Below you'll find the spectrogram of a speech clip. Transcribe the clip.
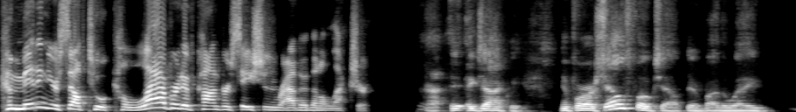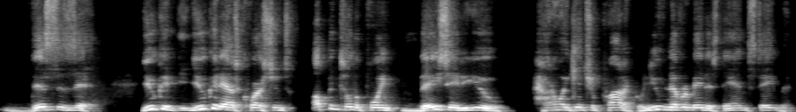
committing yourself to a collaborative conversation rather than a lecture. Uh, exactly. And for our sales folks out there, by the way, this is it. You could you could ask questions up until the point they say to you, "How do I get your product?" When you've never made a damn statement,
